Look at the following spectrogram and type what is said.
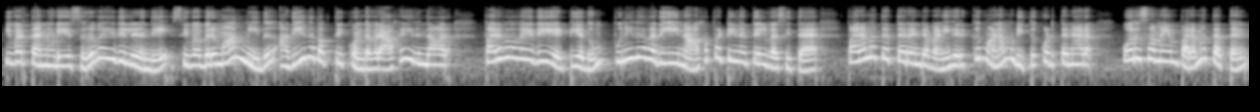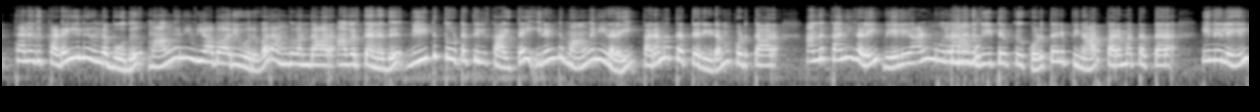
இவர் தன்னுடைய சிறுவயதிலிருந்தே சிவபெருமான் மீது அதீத பக்தி கொண்டவராக இருந்தார். பருவ வயதை எட்டியதும் புனிதவதியை நாகப்பட்டினத்தில் வசித்த பரமதத்தர் என்ற வணிகருக்கு மனம் முடித்து கொடுத்தனர். ஒரு சமயம் பரமதத்தன் தனது கடையில் இருந்தபோது மாங்கனி வியாபாரி ஒருவர் அங்கு வந்தார். அவர் தனது வீட்டு தோட்டத்தில் காய்த்த இரண்டு மாங்கனிகளை பரமதத்தரிடம் கொடுத்தார். அந்த கனிகளை வேலையாள் மூலம் தனது வீட்டிற்கு கொடுத்தனுப்பினார் பரமதத்தர். இந்நிலையில்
